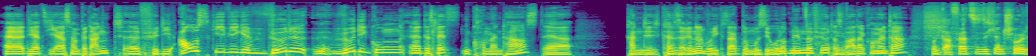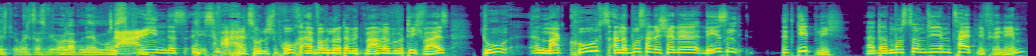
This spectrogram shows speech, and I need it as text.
Äh, die hat sich erstmal bedankt äh, für die ausgiebige Würde, Würdigung äh, des letzten Kommentars, der kann, die, kann sich erinnern, wo ich gesagt habe, du musst die Urlaub nehmen dafür. Das ja. war der Kommentar. Und dafür hat sie sich entschuldigt übrigens, dass wir Urlaub nehmen mussten. Nein, das, das war halt so ein Spruch, einfach nur, damit Mario wirklich weiß, du äh, mag kurz an der Bushaltestelle lesen, das geht nicht. Äh, da musst du die Zeit nicht für nehmen.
